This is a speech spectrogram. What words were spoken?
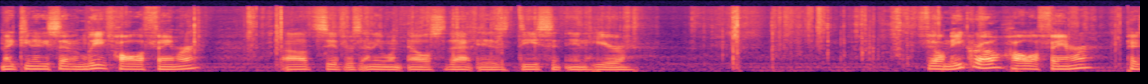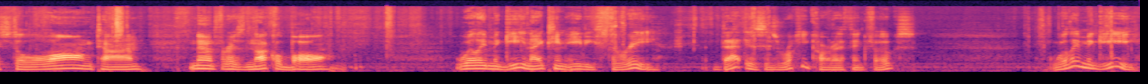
1987 Leaf Hall of Famer. Uh, let's see if there's anyone else that is decent in here. Phil Niekro, Hall of Famer. Pitched a long time. Known for his knuckleball. Willie McGee, 1983. That is his rookie card, I think, folks. Willie McGee.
